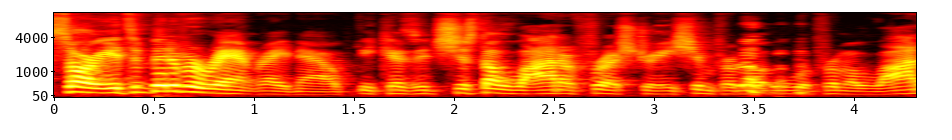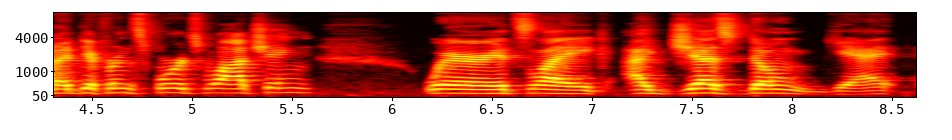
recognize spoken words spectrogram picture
sorry, it's a bit of a rant right now because it's just a lot of frustration from a, from a lot of different sports watching where it's like I just don't get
